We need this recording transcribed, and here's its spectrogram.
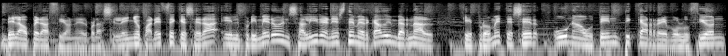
de la operación. El brasileño parece que será el primero en salir en este mercado invernal, que promete ser una auténtica revolución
